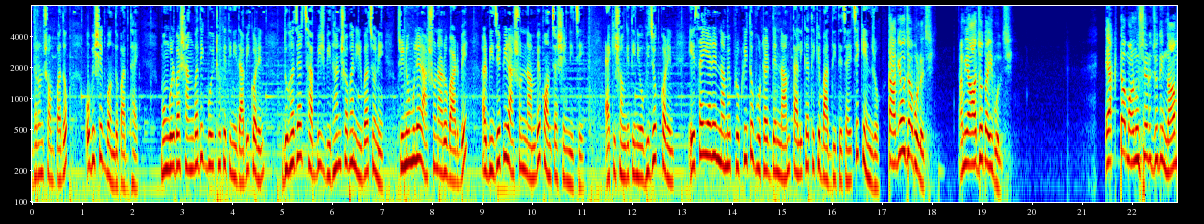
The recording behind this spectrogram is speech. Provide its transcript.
সাধারণ সম্পাদক অভিষেক বন্দ্যোপাধ্যায়। মঙ্গলবার সাংবাদিক বৈঠকে তিনি দাবি করেন দু হাজার ছাব্বিশ বিধানসভা নির্বাচনে তৃণমূলের আসন আরও বাড়বে আর বিজেপির আসন নামবে পঞ্চাশের নিচে। একই সঙ্গে তিনি অভিযোগ করেন এসআইআর এর নামে প্রকৃত ভোটারদের নাম তালিকা থেকে বাদ দিতে চাইছে কেন্দ্র। আগেও যা বলেছি, আমি আজও তাই বলছি। একটা মানুষের যদি নাম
